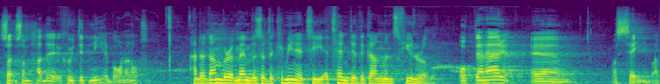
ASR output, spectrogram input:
som, som hade skjutit ner barnen också. And a number of members of the community attended the gunman's funeral. Och den här, eh, vad säger man?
